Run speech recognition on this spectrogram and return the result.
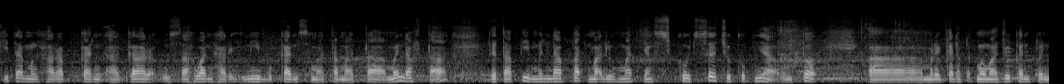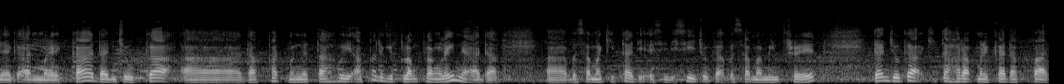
kita mengharapkan agar usahawan hari ini bukan semata-mata mendaftar tetapi mendapat maklumat yang secukupnya untuk uh, mereka dapat memajukan perniagaan mereka dan juga uh, dapat mengetahui apa lagi peluang-peluang lain yang ada uh, bersama kita di SCDC juga bersama Mintrade dan juga kita harap mereka dapat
